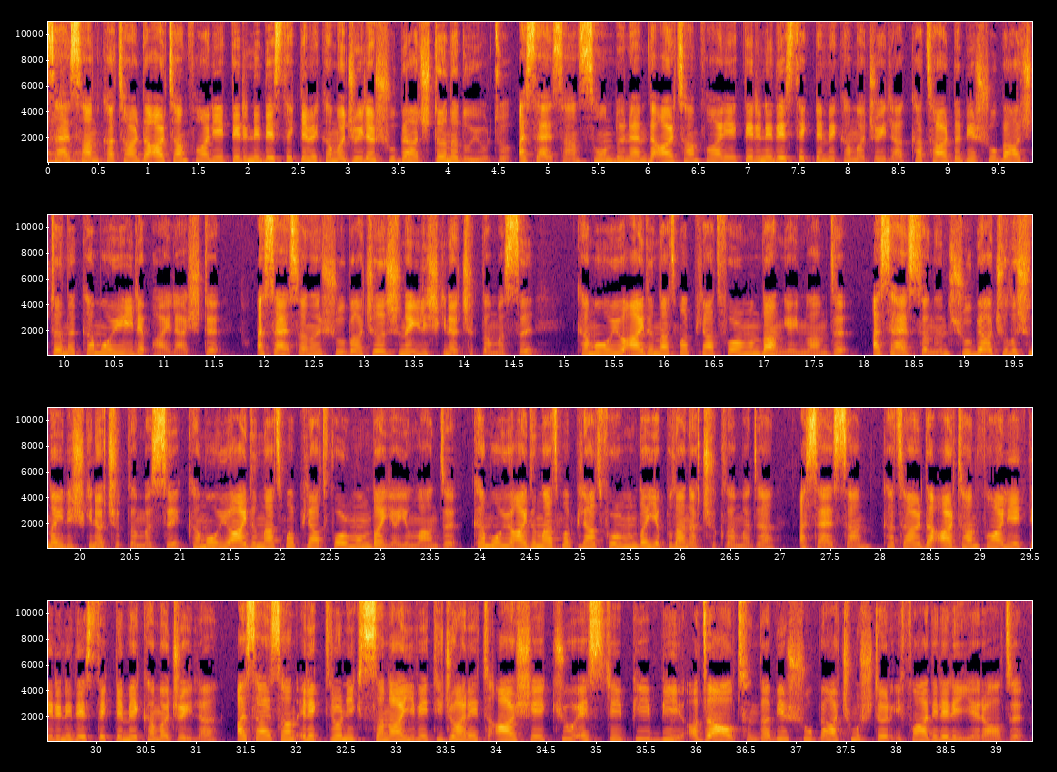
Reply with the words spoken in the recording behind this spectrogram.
Aselsan, Katar'da artan faaliyetlerini desteklemek amacıyla şube açtığını duyurdu. Aselsan, son dönemde artan faaliyetlerini desteklemek amacıyla Katar'da bir şube açtığını kamuoyu ile paylaştı. Aselsan'ın şube açılışına ilişkin açıklaması, kamuoyu aydınlatma platformundan yayımlandı. Aselsan'ın şube açılışına ilişkin açıklaması kamuoyu aydınlatma platformunda yayınlandı. Kamuoyu aydınlatma platformunda yapılan açıklamada Aselsan, Katar'da artan faaliyetlerini desteklemek amacıyla Aselsan Elektronik Sanayi ve Ticaret AŞ QSTPB adı altında bir şube açmıştır ifadeleri yer aldı.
